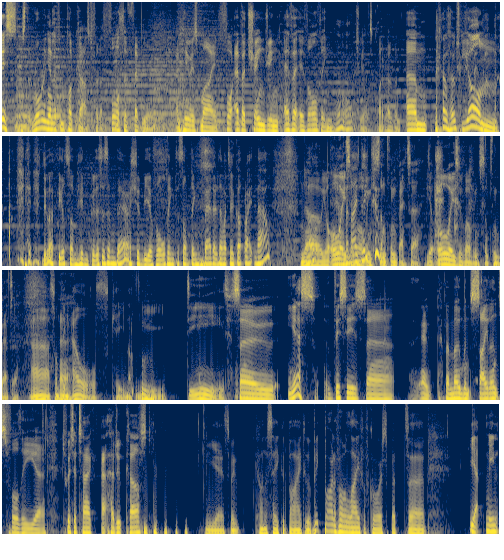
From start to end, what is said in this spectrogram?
This is the Roaring Elephant podcast for the 4th of February. And here is my forever changing, ever evolving, oh, actually, that's quite relevant, um, co host Jon. Do I feel some hidden criticism there? I should be evolving to something better than what you've got right now? No, Well, you're always nice evolving to something better. You're always evolving something better. Ah, something Uh, else. Okay, not me. Indeed. So, yes, this is. Uh, you know, have a moment's silence for the uh, Twitter tag at Hadoopcast. Yes, we're going to say goodbye to a big part of our life, of course. But uh, yeah, I mean,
